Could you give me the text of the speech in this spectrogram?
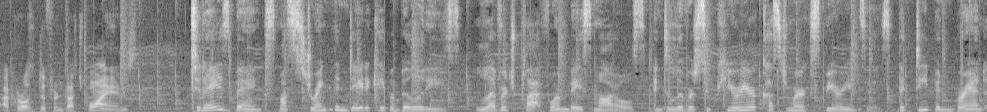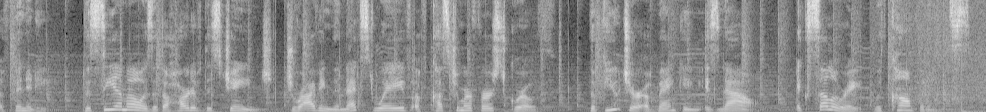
across different touch points. Today's banks must strengthen data capabilities, leverage platform-based models, and deliver superior customer experiences that deepen brand affinity. The CMO is at the heart of this change, driving the next wave of customer-first growth. The future of banking is now. Accelerate with confidence.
